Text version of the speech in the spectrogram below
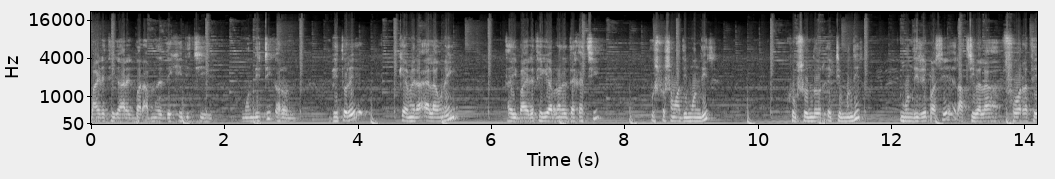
বাইরে থেকে আরেকবার আপনাদের দেখিয়ে দিচ্ছি মন্দিরটি, কারণ ভেতরে ক্যামেরা অ্যালাউ নেই। তাই বাইরে থেকে আপনাদের দেখাচ্ছি পুষ্প সমাধি মন্দির। খুব সুন্দর একটি মন্দির। মন্দিরের পাশে রাত্রিবেলা ফোয়ারাতে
